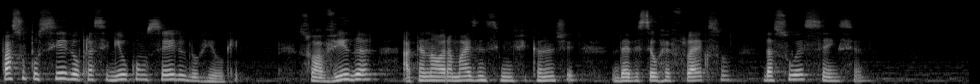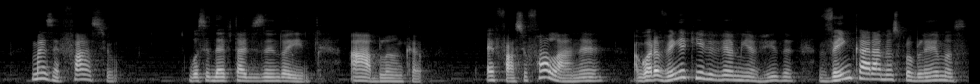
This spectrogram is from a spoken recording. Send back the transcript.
Faça o possível para seguir o conselho do Hilke. Sua vida, até na hora mais insignificante, deve ser o reflexo da sua essência, mas é fácil? Você deve estar dizendo aí: Ah, Blanca, é fácil falar, né? Agora vem aqui viver a minha vida, vem encarar meus problemas,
